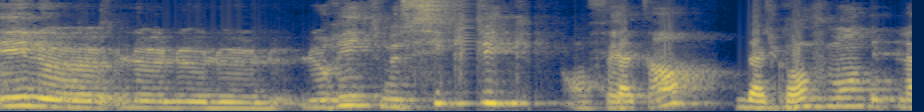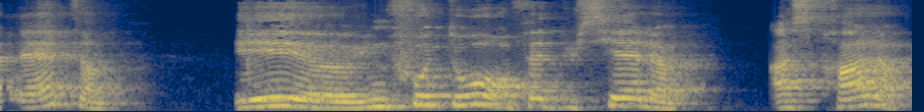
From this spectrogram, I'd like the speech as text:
et le, le, le, le, rythme cyclique en fait, hein, du mouvement des planètes et euh, une photo en fait du ciel astral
